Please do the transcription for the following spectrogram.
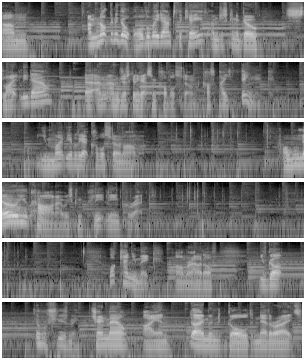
Um, I'm not gonna go all the way down to the cave. I'm just gonna go slightly down, uh, and I'm just gonna get some cobblestone. Cause I think you might be able to get cobblestone armor. No, you can't. I was completely incorrect. What can you make armor out of? You've got, oh, excuse me, chainmail, iron, diamond, gold, netherite,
